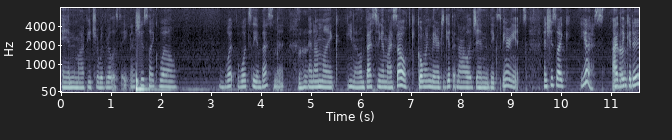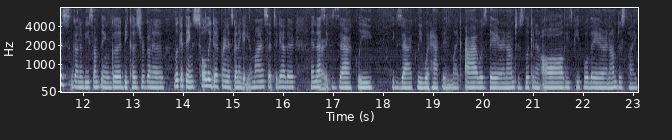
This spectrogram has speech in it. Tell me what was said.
in my future with real estate? And she's like, well, what what's the investment? Uh-huh. And I'm like, you know, investing in myself, going there to get the knowledge and the experience. And she's like, yes, I uh-huh. think it is going to be something good because you're going to look at things totally different. It's going to get your mindset together, and that's Right. exactly exactly what happened. Like I was there, and I'm just looking at all these people there, and I'm just like,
